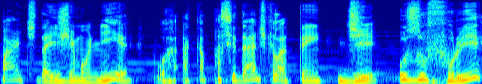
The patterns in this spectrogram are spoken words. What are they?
parte da hegemonia, porra, a capacidade que ela tem de usufruir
